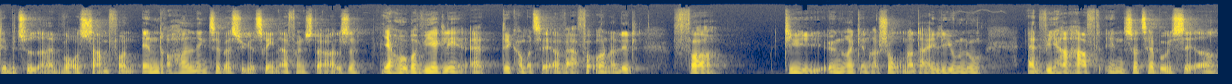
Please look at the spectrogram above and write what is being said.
det betyder, at vores samfund ændrer holdning til, hvad psykiatrien er for en størrelse. Jeg håber virkelig, at det kommer til at være forunderligt for de yngre generationer, der er i live nu, at vi har haft en så tabuiseret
